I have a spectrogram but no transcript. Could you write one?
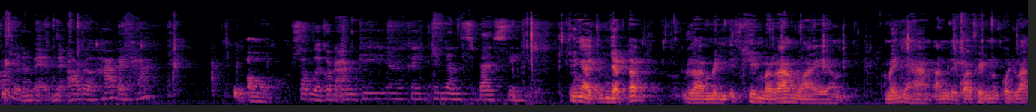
có thể là mẹ mẹ order hát bài hát. Oh, Xong rồi con ăn cái cái cái non spicy. Cái ngày chủ nhật đó là mình ít khi mà ra ngoài ờ, mấy nhà hàng ăn để quay phim cô chú bác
